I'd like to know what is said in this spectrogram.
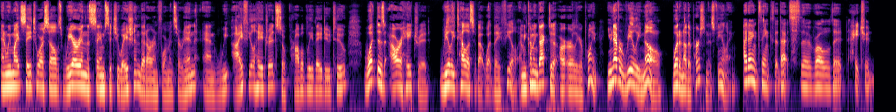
and we might say to ourselves, we are in the same situation that our informants are in and we I feel hatred, so probably they do too. What does our hatred really tell us about what they feel? I mean, coming back to our earlier point, you never really know what another person is feeling. I don't think that that's the role that hatred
